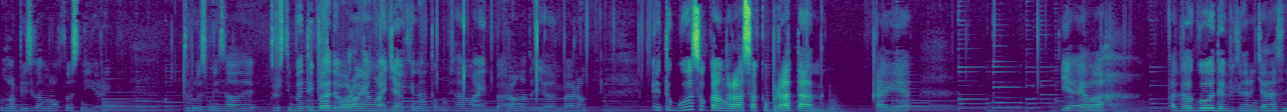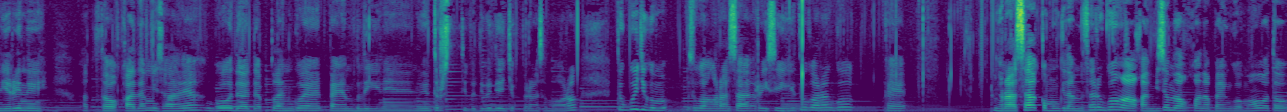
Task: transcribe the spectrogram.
menghabiskan waktu sendiri terus misalnya terus tiba-tiba ada orang yang ngajakin untuk misalnya main bareng atau jalan bareng. Itu gue suka ngerasa keberatan. Kayak ya elah padahal gue udah bikin rencana sendiri nih. Atau kadang misalnya gue udah ada plan gue pengen beli ini, ini terus tiba-tiba diajak bareng sama orang. Itu gue juga suka ngerasa risih gitu karena gue kayak ngerasa kemungkinan besar gue nggak akan bisa melakukan apa yang gue mau atau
